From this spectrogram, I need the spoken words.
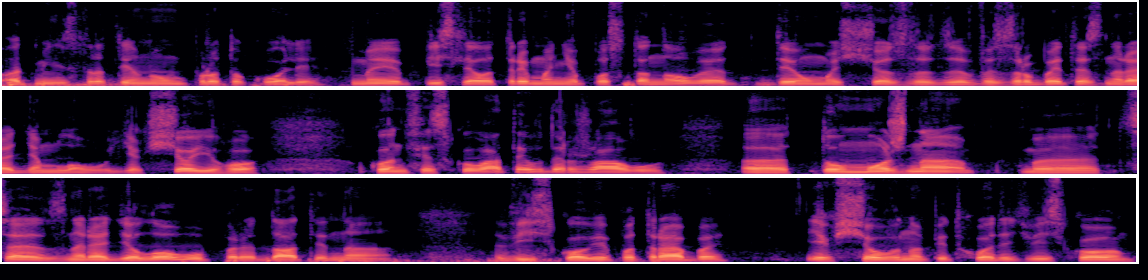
адміністративному протоколі, ми після отримання постанови дивимося, що зробити з знаряддям лову. Якщо його конфіскувати в державу, е, то можна е, це знаряддя лову передати на військові потреби, якщо воно підходить військовим.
